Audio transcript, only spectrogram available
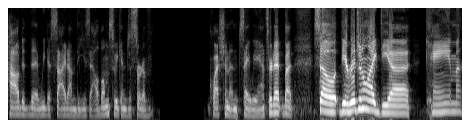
how did the, we decide on these albums? So we can just sort of question and say we answered it. But so the original idea came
